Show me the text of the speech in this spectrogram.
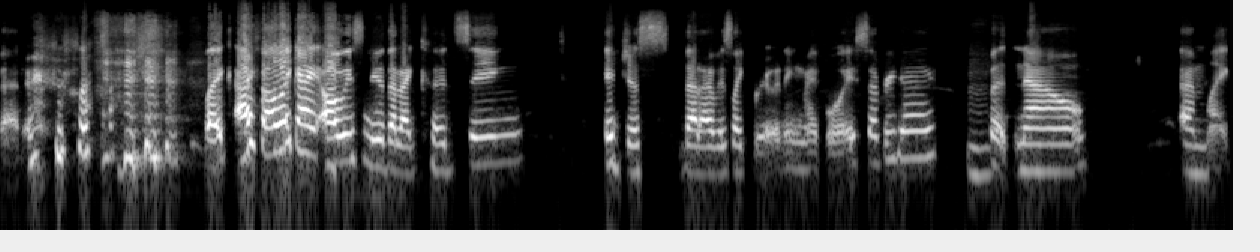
better. like I felt like I always knew that I could sing. It just that I was like ruining my voice every day. Mhm. But now I'm like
